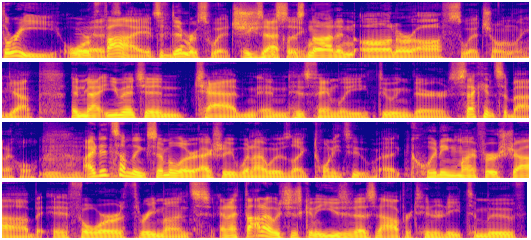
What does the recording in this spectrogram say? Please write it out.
three or yeah, five. It's a, it's a, dimmer switch. Exactly. It's, it's, not an on or off switch only. Yeah. And Matt, you mentioned Chad and his family doing their second sabbatical. Mm-hmm. I did something similar actually when I was like 22, uh, quitting my first job eh, for three months. And I thought I was just going to use it as an opportunity to move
